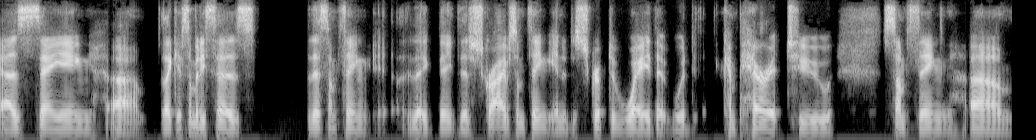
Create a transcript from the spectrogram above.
as saying um, like if somebody says that something they, they, describe something in a descriptive way that would compare it to something um,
